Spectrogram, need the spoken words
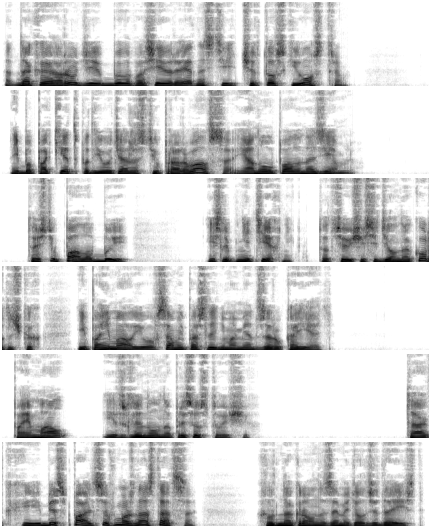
Однако орудие было, по всей вероятности, чертовски острым, ибо пакет под его тяжестью прорвался, и оно упало на землю. То есть упало бы, если б не техник, тот все еще сидел на корточках и поймал его в самый последний момент за рукоять. Поймал и взглянул на присутствующих. — Так и без пальцев можно остаться, — хладнокровно заметил дзюдоист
